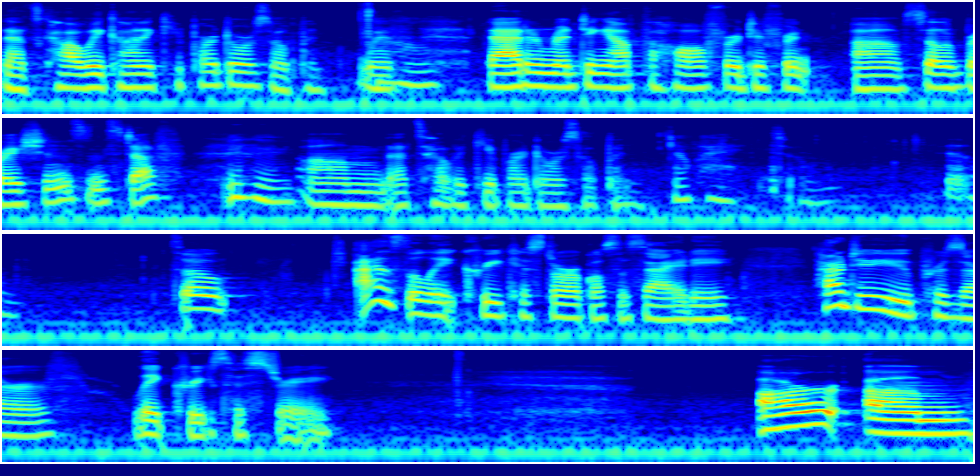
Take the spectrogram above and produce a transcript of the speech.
that's how we kind of keep our doors open with Uh-huh. that and renting out the hall for different uh, celebrations and stuff. Mm-hmm. Um, that's how we keep our doors open. Okay. So, yeah. So, as the Lake Creek Historical Society, how do you preserve Lake Creek's history? Our um,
